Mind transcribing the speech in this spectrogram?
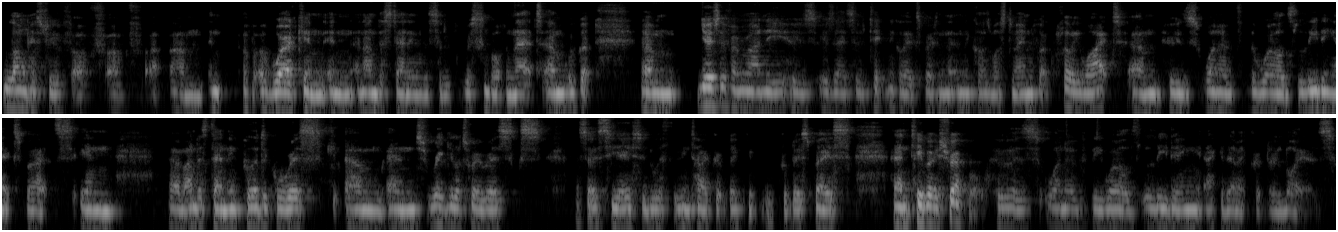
long history of, of, of, um, in, of, of, work in, in, in understanding the sort of risk involved in that. Um, we've got um, Youssef Amrani, who's, who's a sort of technical expert in the, in the Cosmos domain. We've got Chloe White, um, who's one of the world's leading experts in um, understanding political risk um, and regulatory risks associated with the entire crypto, crypto space, and Thibault Schrepel, who is one of the world's leading academic crypto lawyers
